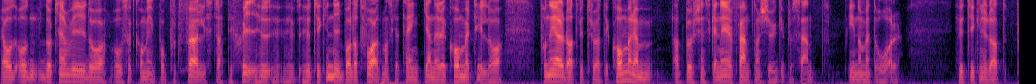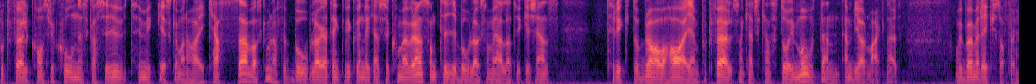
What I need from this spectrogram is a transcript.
Ja, och, och då kan vi ju då osökt komma in på portföljstrategi. Hur, hur, hur, tycker ni båda två att man ska tänka när det kommer till då, ponera då att vi tror att det kommer en, att börsen ska ner 15-20% inom ett år. Hur tycker ni då att portföljkonstruktionen ska se ut? Hur mycket ska man ha i kassa? Vad ska man ha för bolag? Jag tänkte vi kunde kanske komma överens om tio bolag som vi alla tycker känns tryggt och bra att ha i en portfölj som kanske kan stå emot en, en björnmarknad. Om vi börjar med dig Kristoffer.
